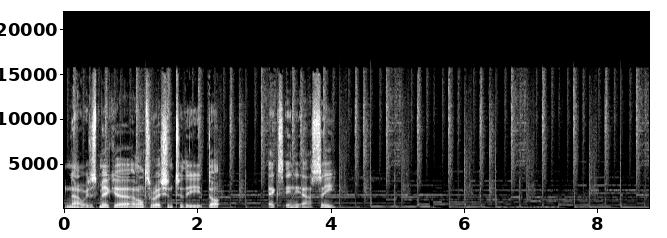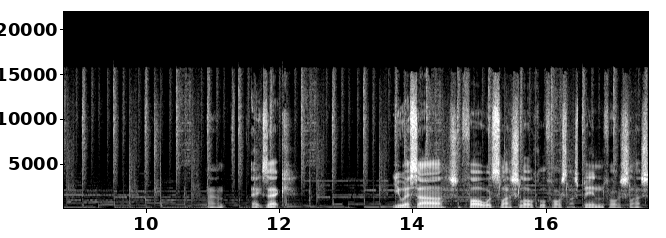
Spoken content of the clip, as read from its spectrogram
Now we just make a, an alteration to the .xinitrc. exec USR forward slash local forward slash bin forward slash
